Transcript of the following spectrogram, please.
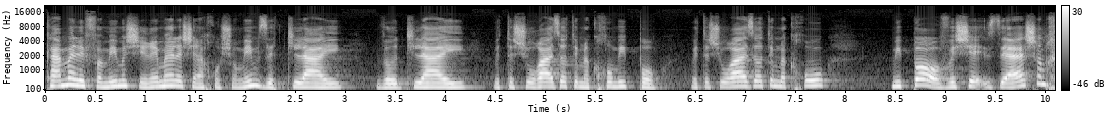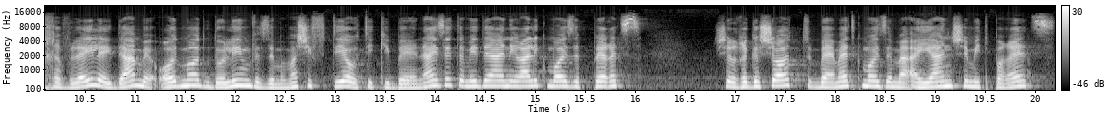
כמה לפעמים השירים האלה שאנחנו שומעים זה טלאי ועוד טלאי, ואת השורה הזאת הם לקחו מפה, ואת השורה הזאת הם לקחו מפה, ושזה היה שם חבלי לידה מאוד מאוד גדולים, וזה ממש הפתיע אותי, כי בעיניי זה תמיד היה נראה לי כמו איזה פרץ של רגשות, באמת כמו איזה מעיין שמתפרץ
